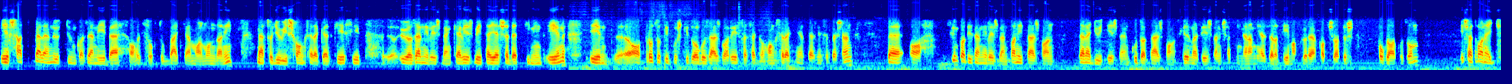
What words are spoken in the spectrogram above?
és hát belenőttünk a zenébe, ahogy szoktuk bátyámmal mondani, mert hogy ő is hangszereket készít, ő a zenélésben kevésbé teljesedett ki, mint én. Én a prototípus kidolgozásban részt veszek a hangszereknél természetesen, de a színpadi zenélésben, tanításban, zenegyűjtésben, kutatásban, filmezésben, és hát minden, ami ezzel a témakörrel kapcsolatos foglalkozom. És hát van egy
